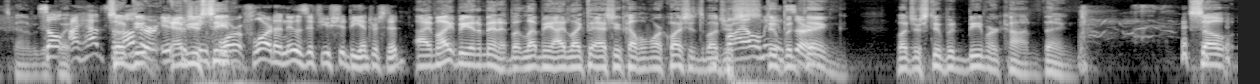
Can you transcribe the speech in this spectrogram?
That's kind of a good point. So point. I have some So do- other you interesting seen- Florida news if you should be interested. I might be in a minute, but let me. I'd like to ask you a couple more questions about your all means, stupid thing, about your stupid BimmerCon thing. so,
